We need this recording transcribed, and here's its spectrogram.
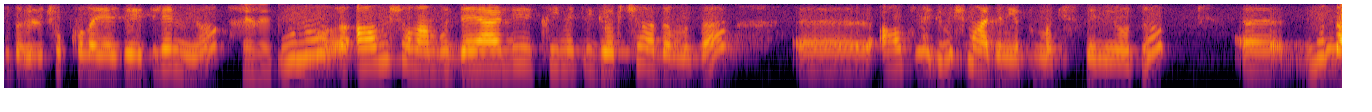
Bu da öyle çok kolay elde edilemiyor. Evet. Bunu e, almış olan bu değerli, kıymetli Gökçe adamıza e, altın ve gümüş madeni yapılmak isteniyordu. E, bunda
